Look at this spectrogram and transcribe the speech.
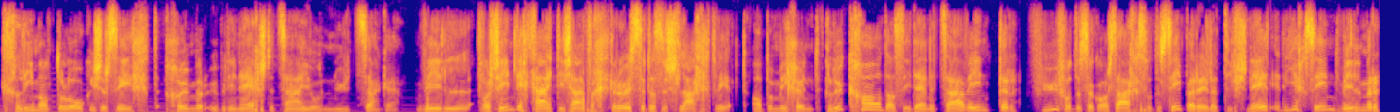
klimatologischer Sicht können wir über die nächsten zehn Jahre nichts sagen. Weil die Wahrscheinlichkeit ist einfach größer, dass es schlecht wird. Aber wir können Glück haben, dass in diesen zehn Winter fünf oder sogar sechs oder sieben relativ schneereich sind, weil wir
